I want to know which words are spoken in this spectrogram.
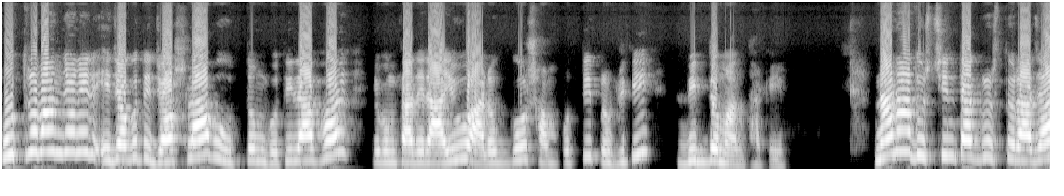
পুত্রবাঞ্জনের এ জগতে যশ লাভ ও উত্তম গতি লাভ হয় এবং তাদের আয়ু, আরোগ্য, সম্পত্তি, প্রভৃতি বিদ্যমান থাকে। নানা দুশ্চিন্তাগ্রস্ত রাজা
